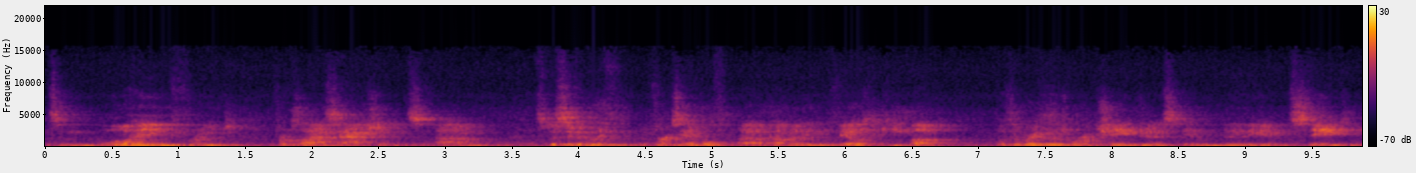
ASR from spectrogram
some low-hanging fruit for class actions. Um, specifically, for example, a company that fails to keep up with the regulatory changes in, in any given state,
